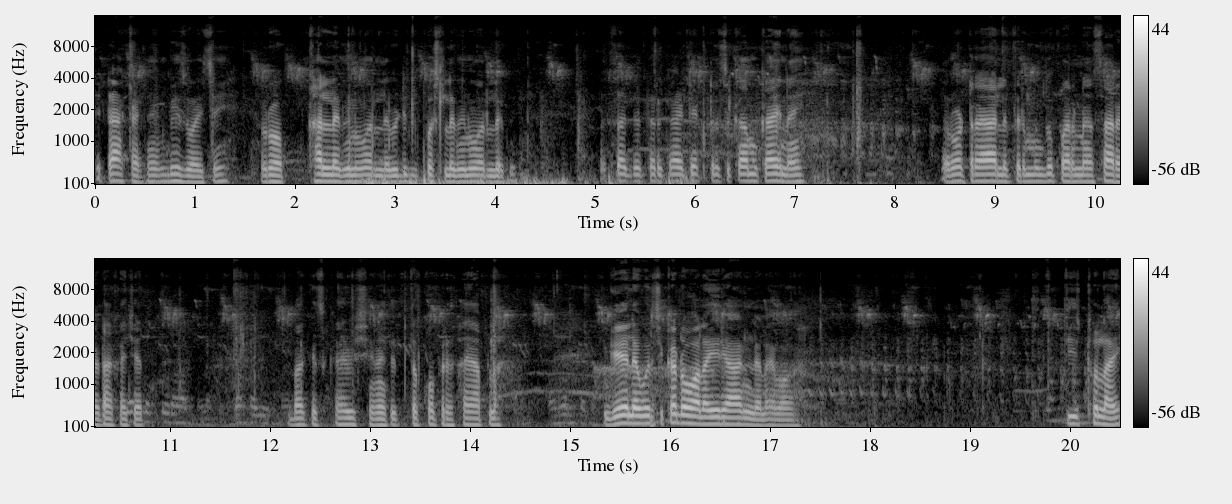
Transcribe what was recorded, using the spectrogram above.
ते टाकायचं आहे भिजवायचं आहे. रोप खाल्लं बिन वरलं बी डिबी पसलं बिन वरलं बी सध्या तर काय ट्रॅक्टरचं काम काय नाही. रोटर आलं तर मग दुपारनं सारं टाकायच्यात. बाकीचं काय विषय नाही. तिथं कोपऱ्यात आहे आपला. गेल्या वर्षी कडवाला एरिया आणलेला आहे बघा. तीस ठोला आहे.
